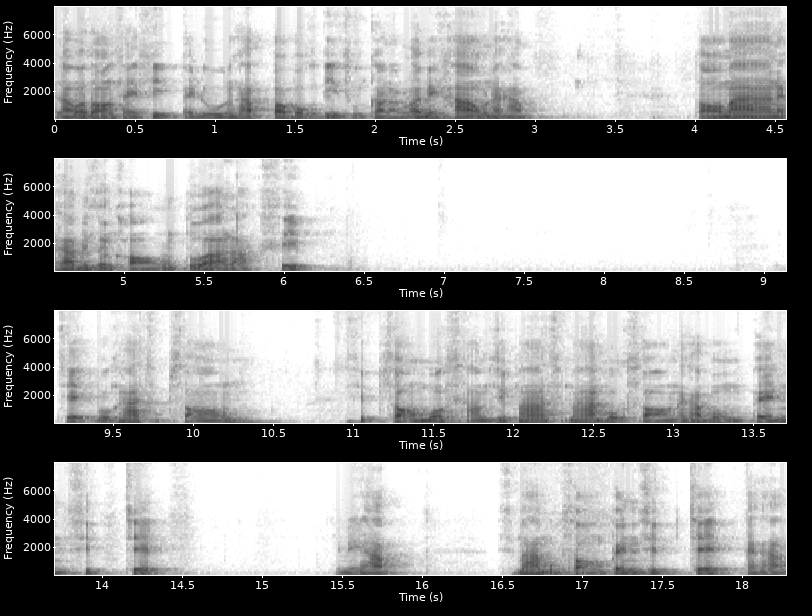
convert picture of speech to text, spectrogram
เราก็ลองใส่สิบไปดูนะครับเพราะปกติสูตรเก่าหลักร้อยไม่เข้านะครับ ต่อมานะครับในส่วนของตัวหลักสิบเจ็ดบวกห้าสิบสองสิบสองบวกสามสิบห้าสิบห้าบวกสองนะครับ ผมเป็นสิบเจ็ดเห็นไหมครับสิบห้าบวกสองเป็นสิบเจ็ดนะครับ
